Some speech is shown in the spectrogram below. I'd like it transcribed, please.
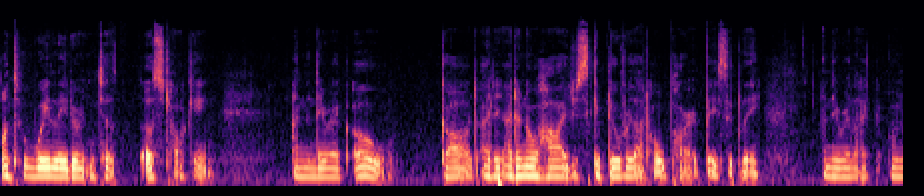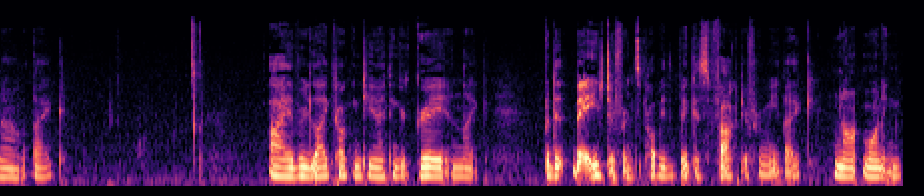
until way later into us talking. And then they were like, oh, God, I didn't, I don't know how I just skipped over that whole part, basically. And they were like, oh no, like, I really like talking to you and I think you're great. And like, but the, the age difference is probably the biggest factor for me, like, not wanting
